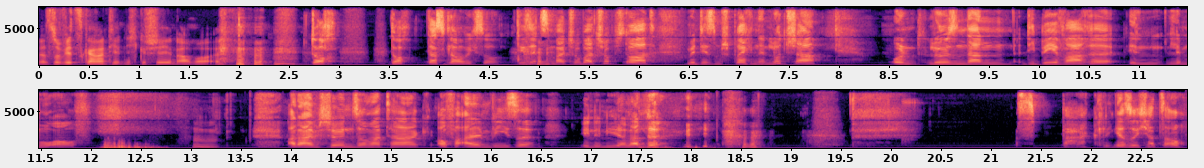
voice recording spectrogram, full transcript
so wird es garantiert nicht geschehen, aber. doch, doch, das glaube ich so. Die sitzen bei Chupa Chups dort mit diesem sprechenden Lutscher und lösen dann die B-Ware in Limo auf. Hm. An einem schönen Sommertag auf der Almwiese in den Niederlanden. Sparkling. Also ich hatte es auch,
